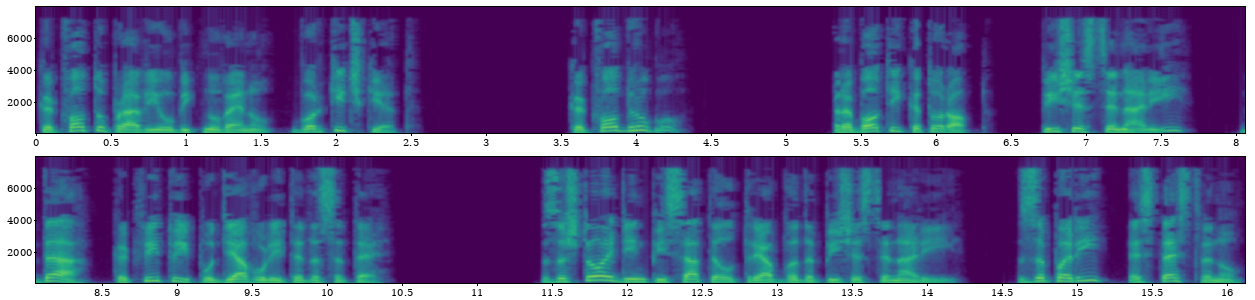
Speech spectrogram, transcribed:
Каквото прави обикновено, горкичкият. Какво друго? Работи като роб. Пише сценарии? Да, каквито и по дяволите да са те. Защо един писател трябва да пише сценарии? За пари, естествено,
